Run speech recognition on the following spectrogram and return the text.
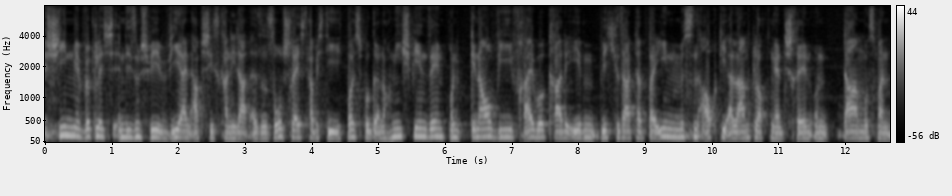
schienen mir wirklich in diesem Spiel wie ein Abschiedskandidat. Also so schlecht habe ich die Wolfsburger noch nie spielen sehen und genau wie Freiburg gerade eben, wie ich gesagt habe, bei ihnen müssen auch die Alarmglocken jetzt schrillen und da muss man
